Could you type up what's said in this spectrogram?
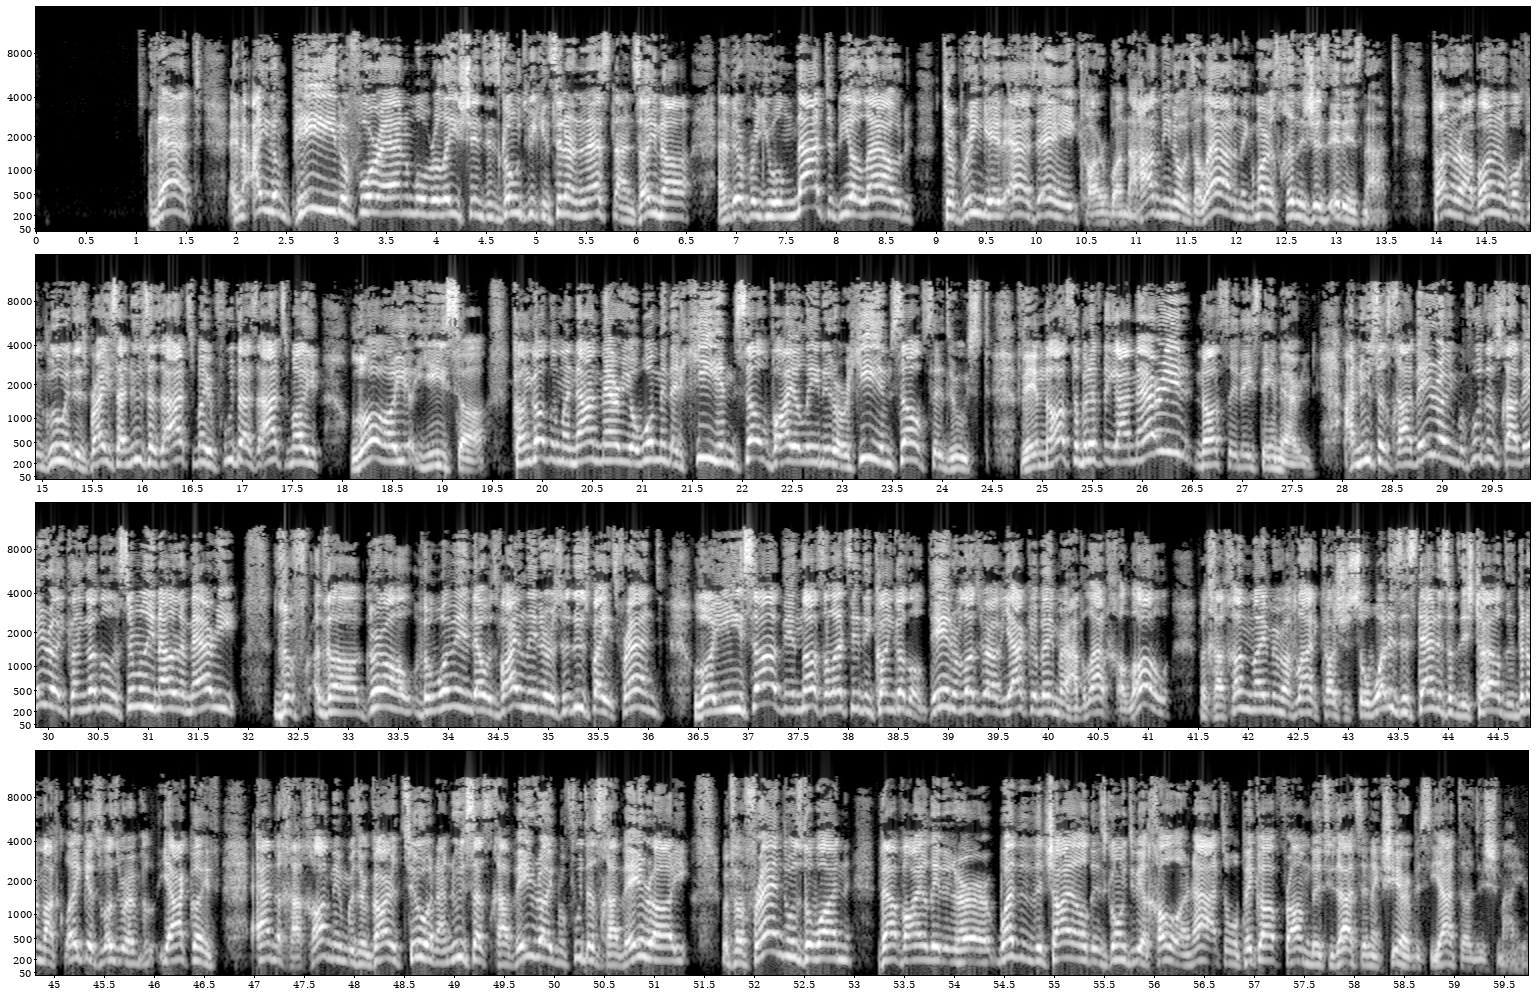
that an item paid for animal relations is going to be considered an esnan zaina, and therefore you will not be allowed to bring it as a korban. The havino is allowed, and the Gemara's chiddush is it is not. Taner Rabbanan will conclude with this. Bryce Anu says atzmai futas atzmai loy yisa. Kohen Gadol not marry a woman that he himself violated or he himself seduced. Vim nasa, but if they got married, nasa they stay married. Anu says chaveroi mufutas chaveroi. Kohen Gadol similarly not allowed to marry the the girl, the woman that was violated or seduced by his friend. Lo yisa v'nasa. Let's say the kohen gadol did or Lazar of Yaakov Eimer havlad chalol v'chacham Eimer havlad kasher. So what is the status of this child? There's been a machlekes Lazar of Yaakov and the chachamim with regard to an anusas chaveiroi mefutas chaveiroi. If a friend was the one that violated her, whether the child is going to be a chol or not, so we'll pick up from the Tudat next year. B'siyata d'ishmayu.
